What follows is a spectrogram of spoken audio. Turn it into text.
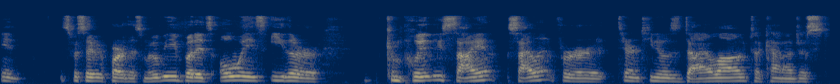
in, specific part of this movie. But it's always either completely silent silent for Tarantino's dialogue to kind of just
